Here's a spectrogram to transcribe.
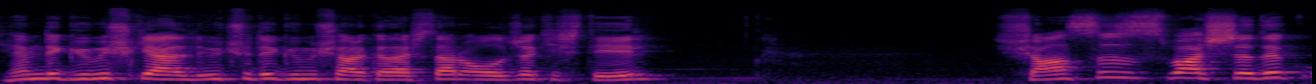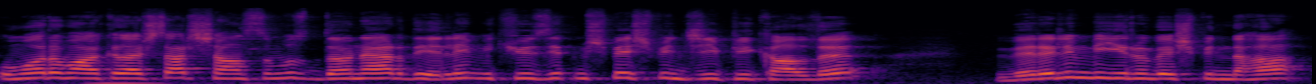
Hem de gümüş geldi. Üçü de gümüş arkadaşlar. Olacak iş değil. Şanssız başladık. Umarım arkadaşlar şansımız döner diyelim. 275 bin GP kaldı. Verelim bir 25 bin daha.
